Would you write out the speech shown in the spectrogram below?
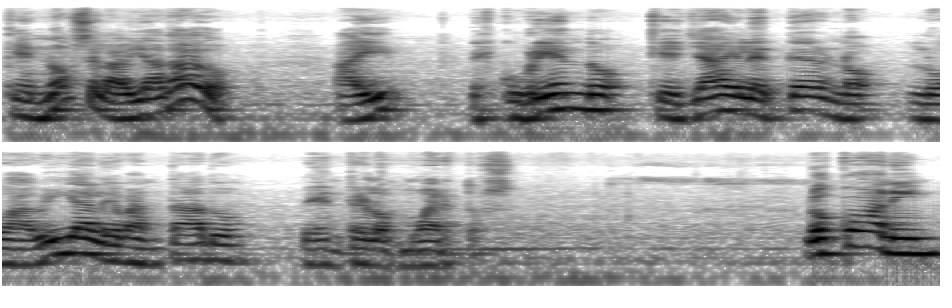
que no se le había dado. Ahí descubriendo que ya el Eterno lo había levantado de entre los muertos. Los Kohanim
